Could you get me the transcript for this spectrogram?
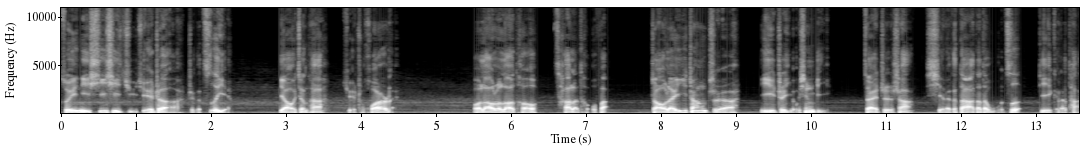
嘴里细细咀嚼着这个字眼。要将它掘出花来。我挠了挠头，擦了头发，找来一张纸，一支油性笔，在纸上写了个大大的“五”字，递给了他。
